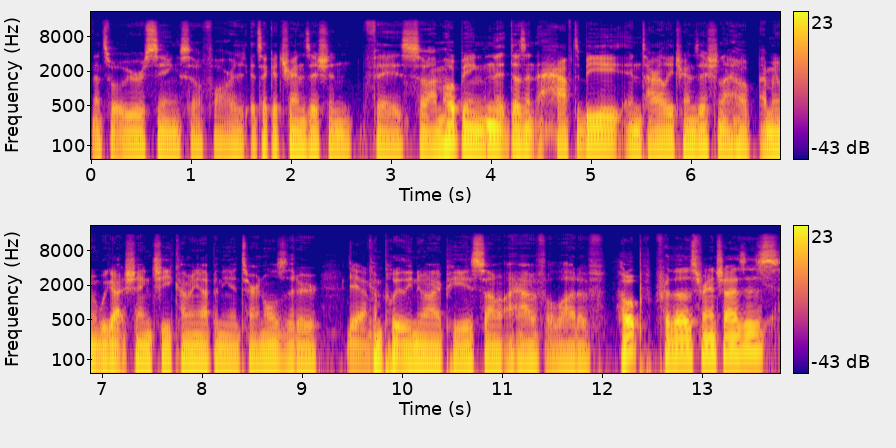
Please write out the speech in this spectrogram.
That's what we were seeing so far. It's like a transition phase. So I'm hoping it doesn't have to be entirely transition. I hope, I mean, we got Shang-Chi coming up in the Eternals that are Yeah. completely new IPs. So I have a lot of hope for those franchises.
